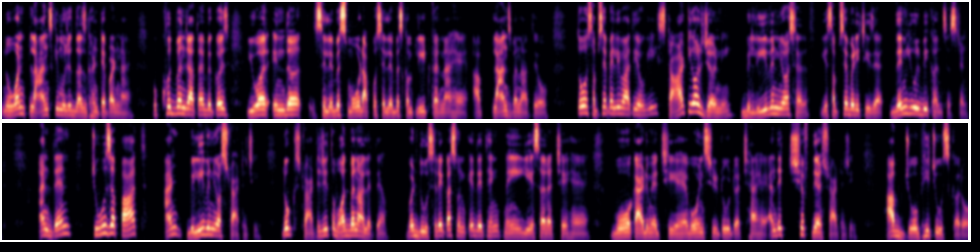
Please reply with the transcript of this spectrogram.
नो वन प्लान्स कि मुझे दस घंटे पढ़ना है। वो खुद बन जाता है because you are in the syllabus mode आपको सिलेबस कंप्लीट करना है, आप प्लान्स बनाते हो। तो सबसे पहली बात ये होगी start your journey believe in your self ये सबसे बड़ी चीज़ है then you will be consistent and then choose a path and believe in your strategy लोग स्ट्रैटेजी तो बहुत बना लेते हैं बट दूसरे का सुन के दे थिंक नहीं, ये सर अच्छे हैं, वो अकेडमी अच्छी है, वो इंस्टीट्यूट अच्छा है and they shift their strategy आप जो भी चूज़ करो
